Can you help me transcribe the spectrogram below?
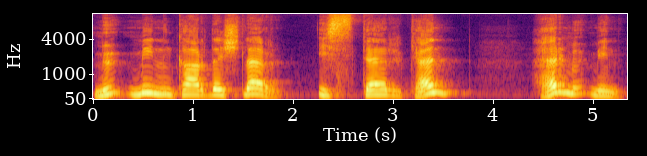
mümin kardeşler isterken her mümin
